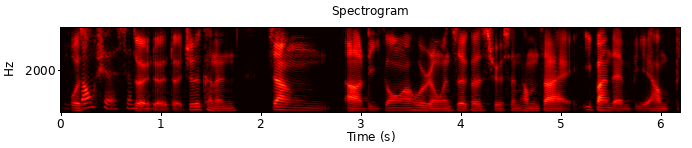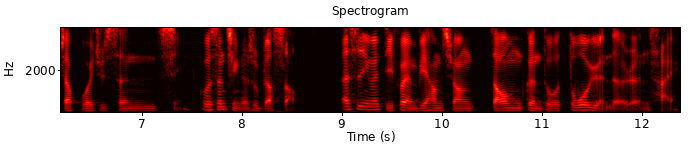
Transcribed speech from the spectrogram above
理工学生对对对，就是可能像啊理工啊或人文社科学生，他们在一般的 MBA 他们比较不会去申请，或者申请人数比较少。但是因为 Defense MBA 他们希望招募更多多元的人才，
